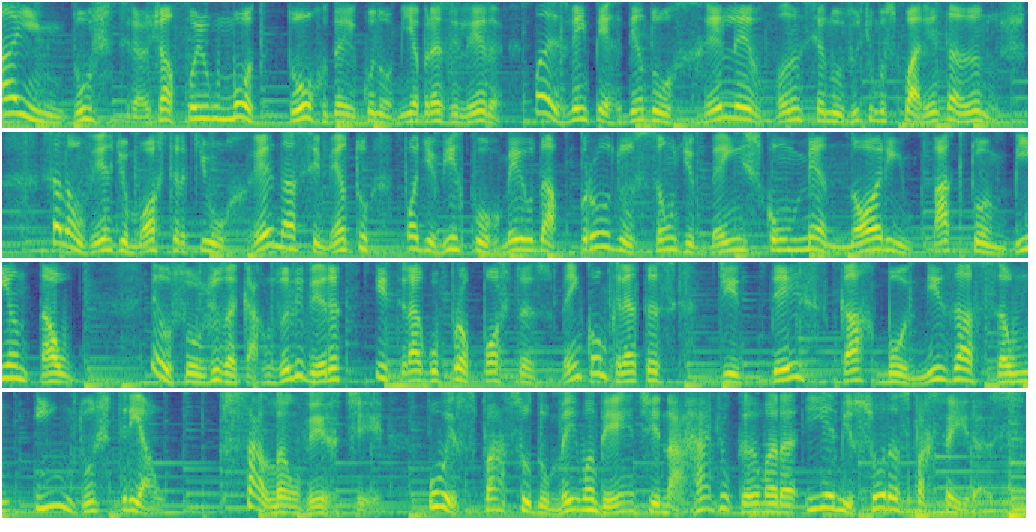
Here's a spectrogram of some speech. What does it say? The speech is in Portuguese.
A indústria já foi o motor da economia brasileira, mas vem perdendo relevância nos últimos 40 anos. Salão Verde mostra que o renascimento pode vir por meio da produção de bens com menor impacto ambiental. Eu sou José Carlos Oliveira e trago propostas bem concretas de descarbonização industrial. Salão Verde, o espaço do meio ambiente na Rádio Câmara e emissoras parceiras.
